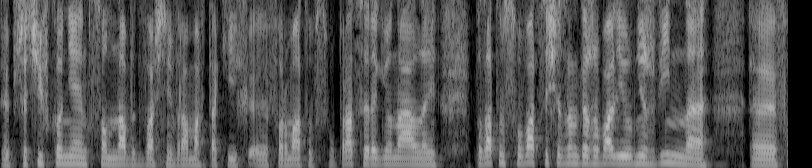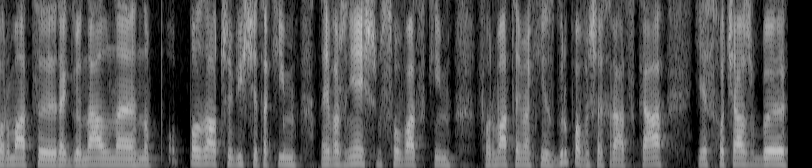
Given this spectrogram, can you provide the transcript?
e, przeciwko Niemcom, nawet właśnie w ramach takich e, formatów współpracy regionalnej. Poza tym Słowacy się zaangażowali również w inne formaty regionalne, no, poza oczywiście takim najważniejszym słowackim formatem, jakim jest Grupa Wyszehradzka, jest chociażby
